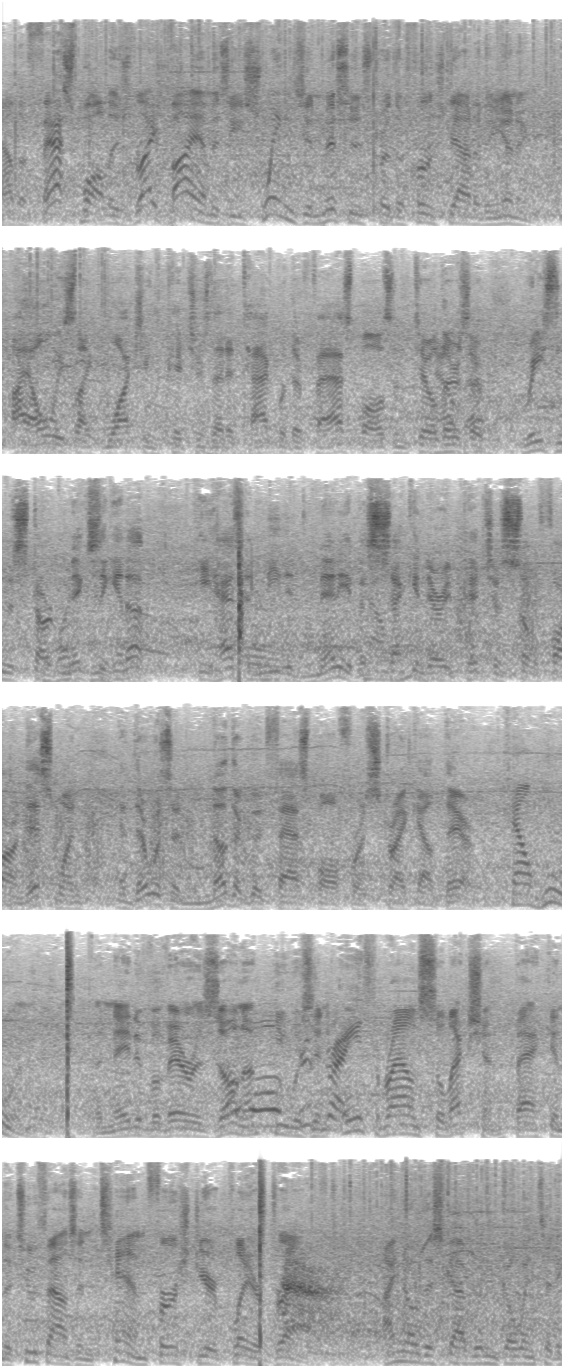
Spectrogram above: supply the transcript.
Now the fastball is right by him as he swings and misses for the first out of the inning. I always like watching pitchers that attack with their fastballs until there's a reason to start mixing it up. He hasn't needed many of his secondary pitches so far on this one, and there was another good fastball for a strikeout there. Calhoun, a native of Arizona, he was an eighth-round selection back in the 2010 first-year player draft. I know this guy wouldn't go into the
